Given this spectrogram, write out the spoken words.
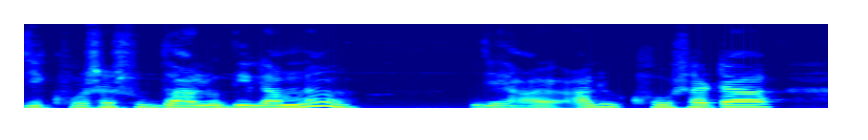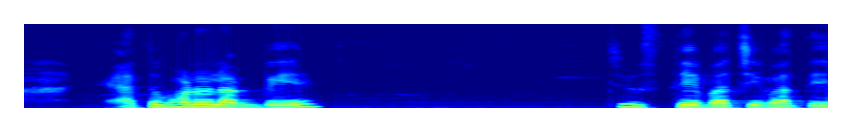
যে খোসা শুদ্ধ আলু দিলাম না, যে আলুর খোসাটা এত ভালো লাগবে, চুষতে বা চেবাতে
